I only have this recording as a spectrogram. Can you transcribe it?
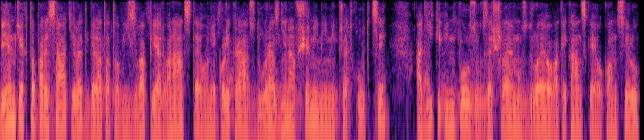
Během těchto 50 let byla tato výzva Pia 12. několikrát zdůrazněna všemi mými předchůdci a díky impulzu vzešlému z druhého vatikánského koncilu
